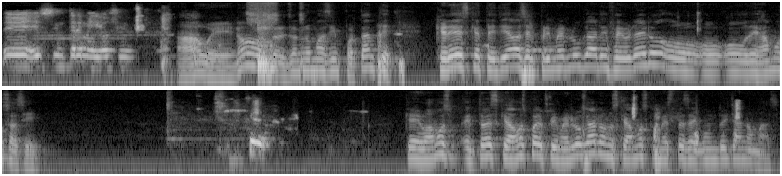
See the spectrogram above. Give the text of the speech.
eh, es intermedio, sí. Ah, bueno, eso es lo más importante. ¿Crees que te llevas el primer lugar en febrero o, o, dejamos así? Sí. ¿Que vamos, entonces, ¿quedamos por el primer lugar o nos quedamos con este segundo y ya no más?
